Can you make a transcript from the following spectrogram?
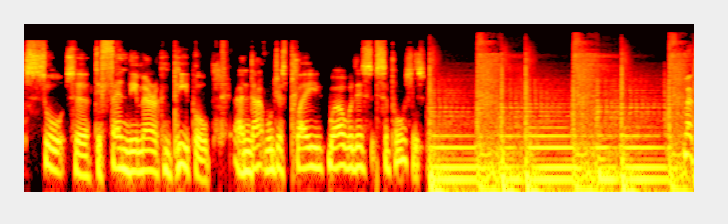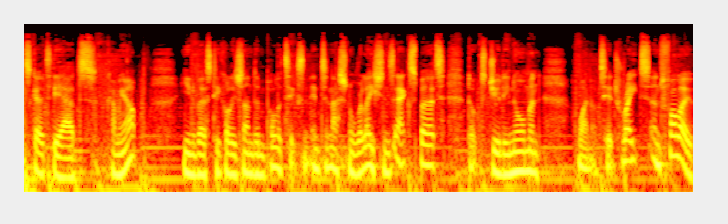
sought to defend the American people and that will just play well with his supporters. Let's go to the ads coming up. University College London politics and international relations expert, Dr. Julie Norman. Why not hit rate and follow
